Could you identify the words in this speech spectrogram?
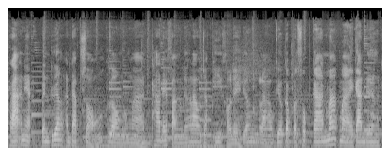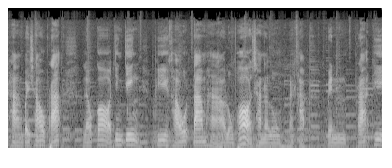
พระเนี่ยเป็นเรื่องอันดับ2รองลงมา ถ้าได้ฟังเรื่องเล่าจากพี่เขาเลยเรื่องราวเกี่ยวกับประสบการณ์มากมายการเดินทางไปเช่าพระ แล้วก็จริงๆ พี่เขาตามหาหลวงพ่อชานลงค์นะครับ เป็นพระที่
